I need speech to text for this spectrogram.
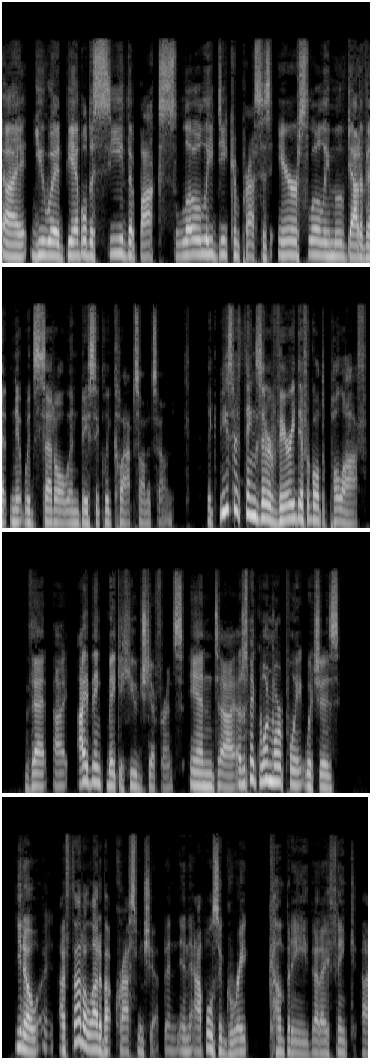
uh, you would be able to see the box slowly decompress as air slowly moved out of it and it would settle and basically collapse on its own. Like these are things that are very difficult to pull off that I, I think make a huge difference. And uh, I'll just make one more point, which is, you know, I've thought a lot about craftsmanship and, and Apple's a great company that I think uh,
